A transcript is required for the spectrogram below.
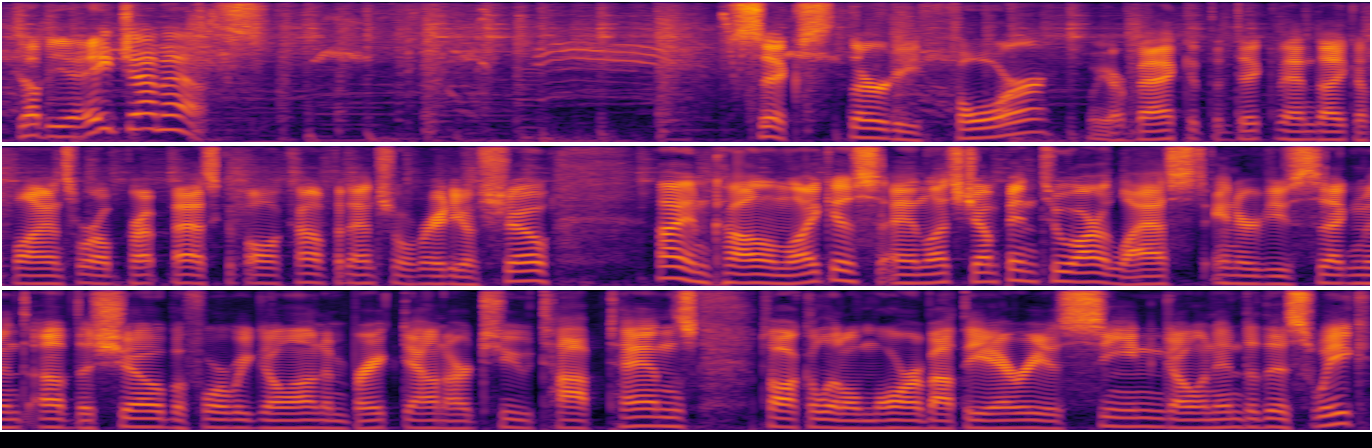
WHMS. 634. We are back at the Dick Van Dyke Appliance World Prep Basketball Confidential radio show. I am Colin Likas, and let's jump into our last interview segment of the show before we go on and break down our two top tens, talk a little more about the area's scene going into this week.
